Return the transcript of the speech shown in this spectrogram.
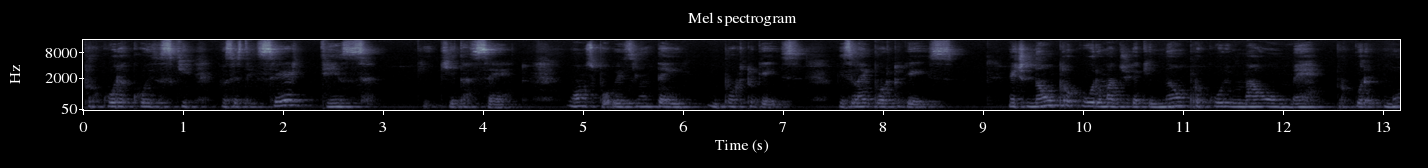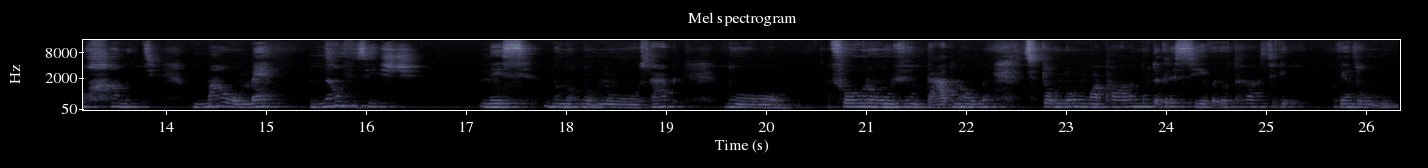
procura coisas que vocês têm certeza que, que dá certo. Vamos supor, o Islã tem em português. O Islã em português Gente, não procure, uma dica aqui, não procure Maomé, procura Mohammed. Maomé não existe nesse, no, no, no sabe, no foram inventado, se tornou uma palavra muito agressiva. Eu estava vendo um,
